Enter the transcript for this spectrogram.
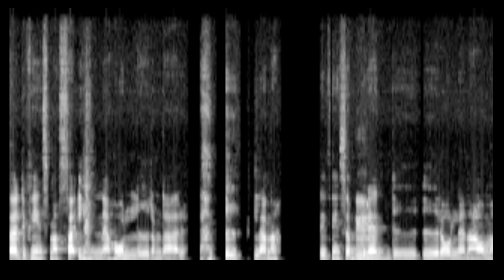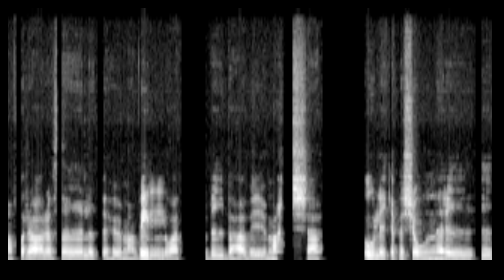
här, det finns massa innehåll i de där titlarna. Det finns en mm. bredd i, i rollerna och man får röra sig lite hur man vill och att vi behöver ju matcha olika personer i, i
